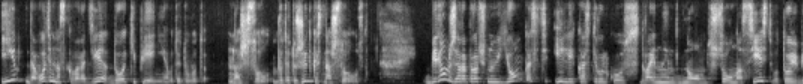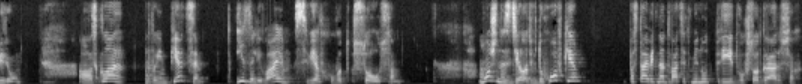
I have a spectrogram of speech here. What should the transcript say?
И доводим на сковороде до кипения вот эту вот наш соус, вот эту жидкость, наш соус. Берем жаропрочную емкость или кастрюльку с двойным дном, что у нас есть, вот то и берем. А, складываем перцы и заливаем сверху вот соусом. Можно сделать в духовке, поставить на 20 минут при 200 градусах,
